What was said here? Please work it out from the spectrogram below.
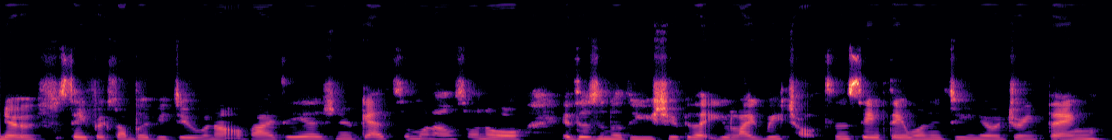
you know, if, say for example, if you do run out of ideas, you know, get someone else on, or if there's another YouTuber that you like, reach out to them, see if they want to do, you know, a joint thing.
